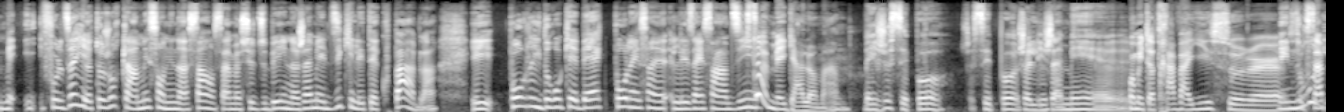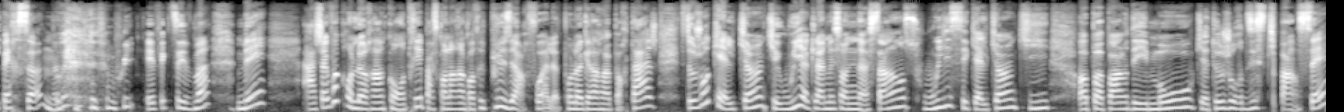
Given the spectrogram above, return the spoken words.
mais il faut le dire, il a toujours clamé son innocence à Monsieur Dubé. Il n'a jamais dit qu'il était coupable. hein. Et pour l'Hydro-Québec, pour les incendies, C'est un mégalomane. ben je sais pas, je sais pas, je l'ai jamais. euh, Oui, mais tu as travaillé sur, euh, Mais sur nous, sa personne. oui, effectivement. Mais à chaque fois qu'on l'a rencontré, parce qu'on l'a rencontré plusieurs fois là, pour le grand reportage, c'est toujours quelqu'un qui, oui, a clamé son innocence. Oui, c'est quelqu'un qui a pas peur des mots, qui a toujours dit ce qu'il pensait,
